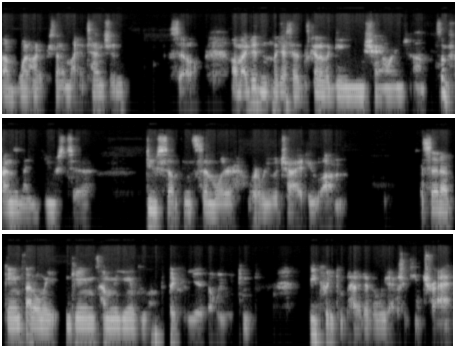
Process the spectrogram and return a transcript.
um, 100% of my attention. So um, I didn't, like I said, it's kind of a game challenge. Um, some friends and I used to do something similar where we would try to um, set up games, not only games, how many games we want to play for the year, but we would be pretty competitive and we'd actually keep track.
